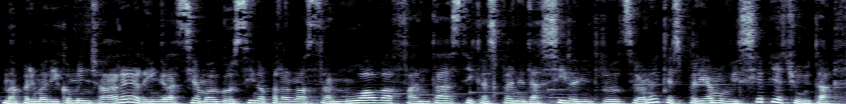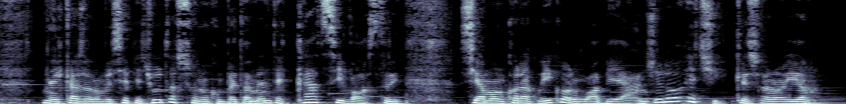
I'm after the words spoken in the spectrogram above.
Ma prima di cominciare, ringraziamo Agostino per la nostra nuova, fantastica, splendida sigla di introduzione che speriamo vi sia piaciuta. Nel caso non vi sia piaciuta, sono completamente cazzi vostri. Siamo ancora qui con Wabi e Angelo e C, che sono io.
